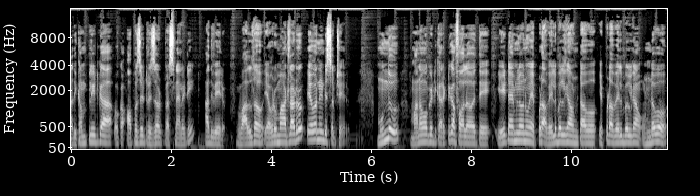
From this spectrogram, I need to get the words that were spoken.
అది కంప్లీట్గా ఒక ఆపోజిట్ రిజర్వ్డ్ పర్సనాలిటీ అది వేరు. వాళ్ళతో ఎవరు మాట్లాడరు ఎవరిని డిస్టర్బ్ చేయరు. ముందు మనం ఒకటి కరెక్ట్గా ఫాలో అయితే ఏ టైంలో నువ్వు ఎప్పుడు అవైలబుల్గా ఉంటావో ఎప్పుడు అవైలబుల్గా ఉండవో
